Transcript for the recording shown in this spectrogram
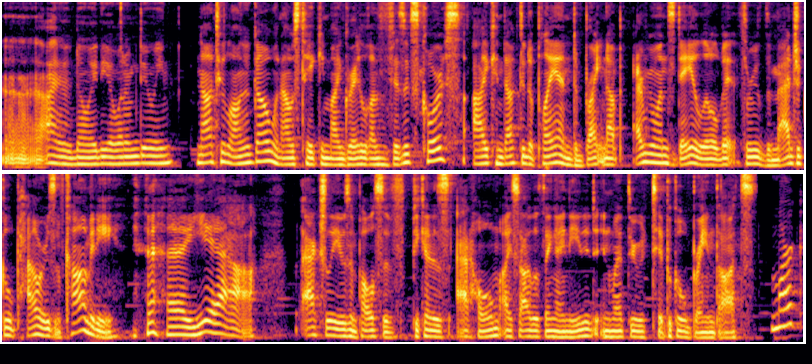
I have no idea what I'm doing. Not too long ago, when I was taking my grade 11 physics course, I conducted a plan to brighten up everyone's day a little bit through the magical powers of comedy. yeah! Actually, it was impulsive, because at home I saw the thing I needed and went through typical brain thoughts. Mark,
